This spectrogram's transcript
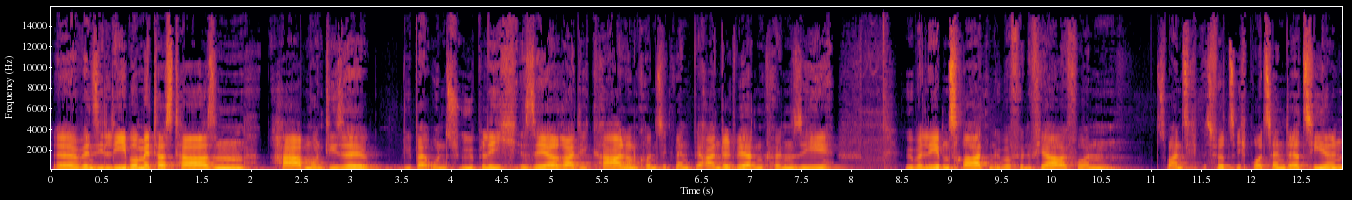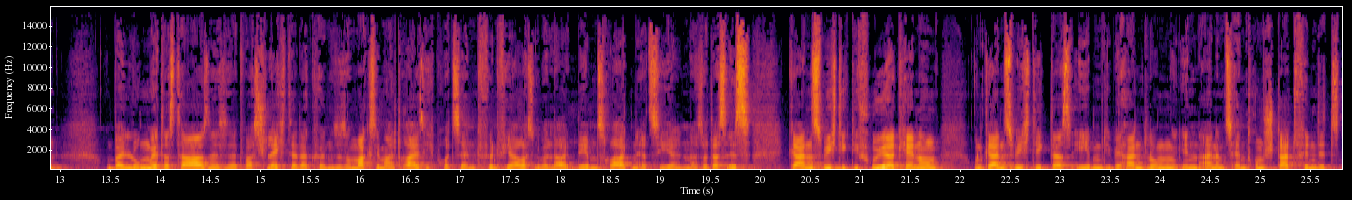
Äh, wenn Sie Lebermetastasen haben und diese, wie bei uns üblich, sehr radikal und konsequent behandelt werden, können Sie Überlebensraten über fünf Jahre von 20 bis 40 Prozent erzielen. Und bei Lungenmetastasen ist es etwas schlechter, da können sie so maximal 30 Prozent fünf Jahresüberlebensraten erzielen. Also das ist ganz wichtig, die Früherkennung und ganz wichtig, dass eben die Behandlung in einem Zentrum stattfindet,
